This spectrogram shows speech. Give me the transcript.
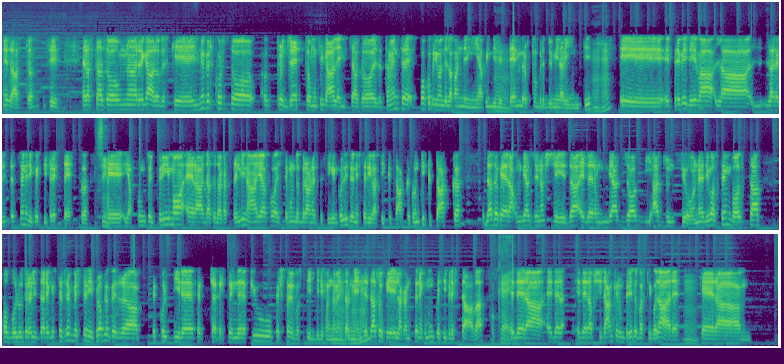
Esatto, sì. Era stato un regalo perché il mio percorso eh, progetto musicale è iniziato esattamente poco prima della pandemia, quindi Mm. settembre-ottobre 2020, Mhm. e, e prevedeva la, la realizzazione di questi tre step. Sì. Che appunto il primo era dato da Castellinaria, poi il secondo brano è Testiche in collisione e si arriva a Tic Tac. Con Tic Tac, dato che era un viaggio in ascesa ed era un viaggio di aggiunzione, di volta in volta ho voluto realizzare queste tre versioni proprio per, uh, per colpire, per, cioè per prendere più persone possibili fondamentalmente, Mhm. dato che la canzone comunque si prestava Ok. ed era, ed era- ed era uscita anche in un periodo particolare Mm. che era mm,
